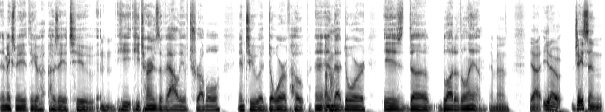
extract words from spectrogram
it makes me think of hosea 2 Mhm. he he turns the valley of trouble into a door of hope and, Uh-huh. and that door is the blood of the lamb Amen. Yeah, you know, Jason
